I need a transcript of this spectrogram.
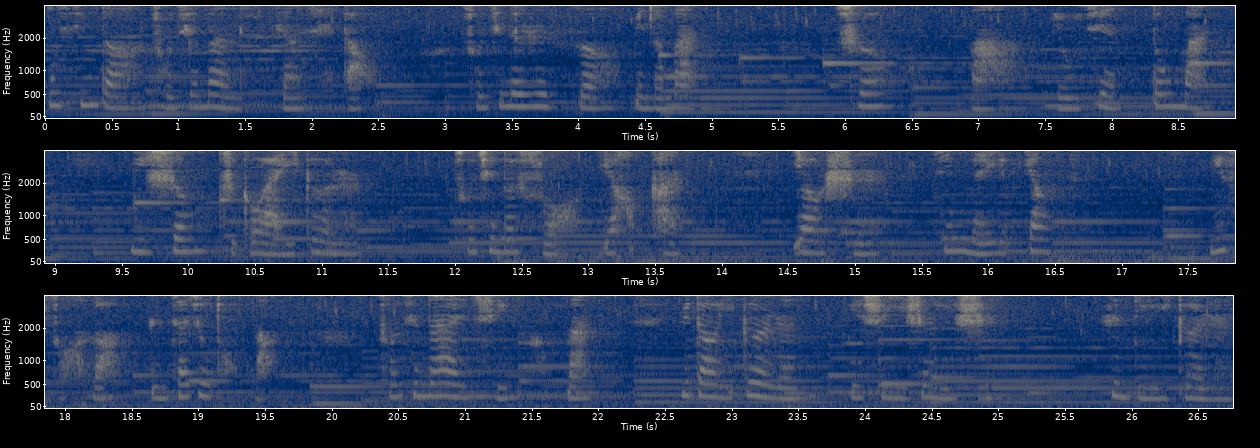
木心的《从前慢》里这样写道：“从前的日色变得慢，车马。”邮件都慢，一生只够爱一个人。从前的锁也好看，钥匙精美有样子。你锁了，人家就懂了。从前的爱情很慢，遇到一个人便是一生一世，认定一个人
